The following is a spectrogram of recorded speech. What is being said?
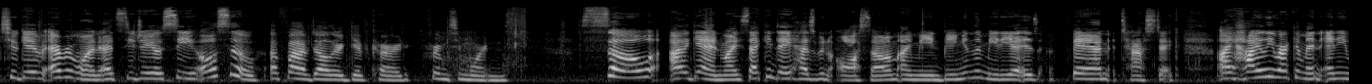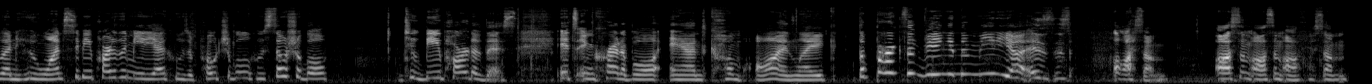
to give everyone at CJOC also a $5 gift card from Tim Hortons. So, again, my second day has been awesome. I mean, being in the media is fantastic. I highly recommend anyone who wants to be part of the media, who's approachable, who's sociable, to be part of this. It's incredible and come on, like the perks of being in the media is, is awesome. Awesome, awesome, awesome.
